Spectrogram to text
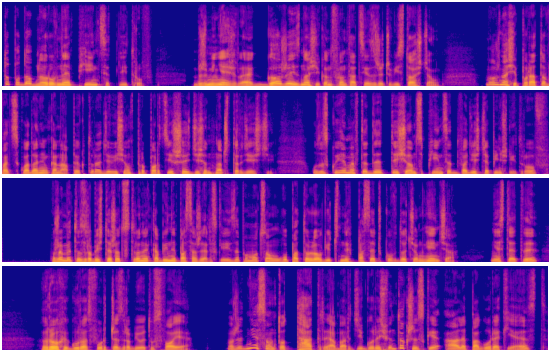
to podobno równe 500 litrów. Brzmi nieźle, gorzej znosi konfrontację z rzeczywistością. Można się poratować składaniem kanapy, która dzieli się w proporcji 60 na 40. Uzyskujemy wtedy 1525 litrów, Możemy to zrobić też od strony kabiny pasażerskiej za pomocą łopatologicznych paseczków do ciągnięcia. Niestety, ruchy górotwórcze zrobiły tu swoje. Może nie są to Tatry, a bardziej góry świętokrzyskie, ale pagórek jest,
